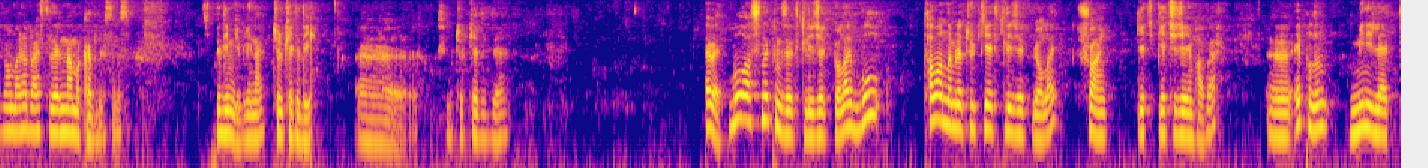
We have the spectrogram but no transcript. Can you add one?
Normal haber sitelerinden bakabilirsiniz. Dediğim gibi yine Türkiye'de değil. Ee, şimdi Türkiye'de de Evet bu aslında hepimizi etkileyecek bir olay. Bu tam anlamıyla Türkiye etkileyecek bir olay. Şu an geç, geçeceğim haber. Ee, Apple'ın mini LED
